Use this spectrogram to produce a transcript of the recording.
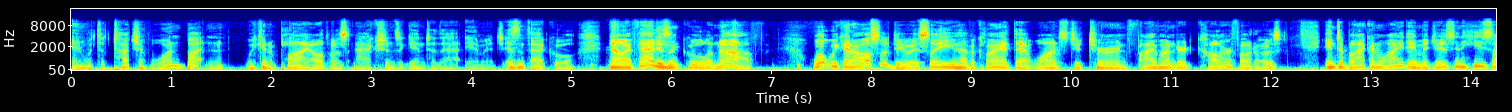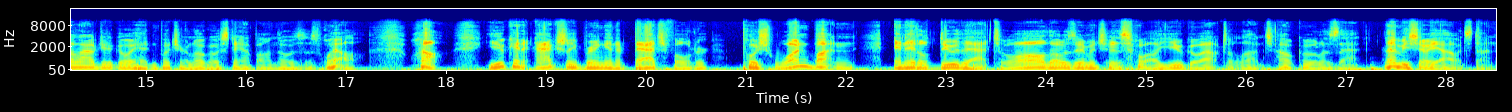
and with the touch of one button we can apply all those actions again to that image. Isn't that cool? Now if that isn't cool enough, what we can also do is say you have a client that wants to turn 500 color photos into black and white images and he's allowed you to go ahead and put your logo stamp on those as well. Well, you can actually bring in a batch folder, push one button, and it'll do that to all those images while you go out to lunch. How cool is that? Let me show you how it's done.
